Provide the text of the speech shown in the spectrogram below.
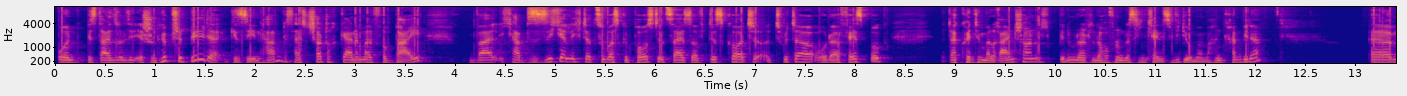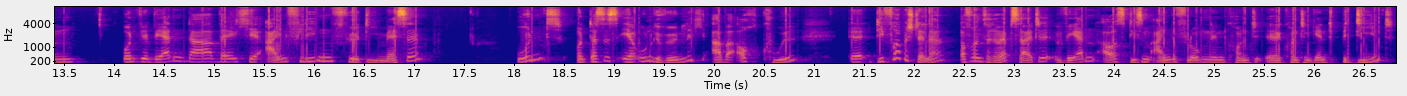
Und bis dahin solltet ihr schon hübsche Bilder gesehen haben. Das heißt, schaut doch gerne mal vorbei, weil ich habe sicherlich dazu was gepostet, sei es auf Discord, Twitter oder Facebook. Da könnt ihr mal reinschauen. Ich bin immer noch in der Hoffnung, dass ich ein kleines Video mal machen kann wieder. Ähm, und wir werden da welche einfliegen für die Messe. Und, und das ist eher ungewöhnlich, aber auch cool, die Vorbesteller auf unserer Webseite werden aus diesem eingeflogenen Kont äh, Kontingent bedient.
